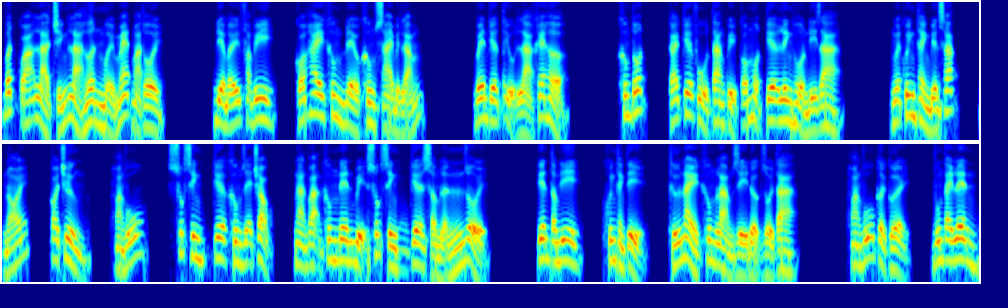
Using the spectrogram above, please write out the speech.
bất quá là chính là hơn mười mét mà thôi. Điểm ấy phạm vi, có hay không đều không sai biệt lắm. Bên kia tựu là khe hở. Không tốt, cái kia phủ tang quỷ có một tia linh hồn đi ra. Nguyễn khuynh thành biến sắc, nói, coi chừng, hoàng vũ xuất sinh kia không dễ chọc, ngàn vạn không nên bị xuất sinh kia sầm lấn rồi. Yên tâm đi, khuynh thành tỷ, thứ này không làm gì được rồi ta. Hoàng vũ cười cười vung tay lên,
